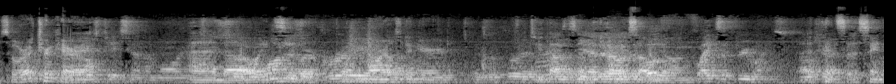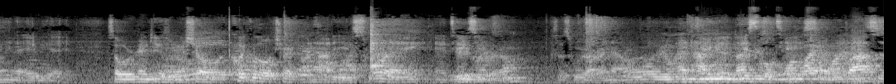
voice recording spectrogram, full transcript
So we're at Trinchero, Always tasting the morning. and uh, wait and see where we're pouring Mario's Vineyard 2007 Yeah, they're Sauvignon. both flights of three wines. Uh, It's a St. Helena AVA. So what we're going to do is we're going to show a quick little trick on how to use soiree in a tasting room, because that's where we are right now, and how to get a nice little One taste. white So wine, glasses.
